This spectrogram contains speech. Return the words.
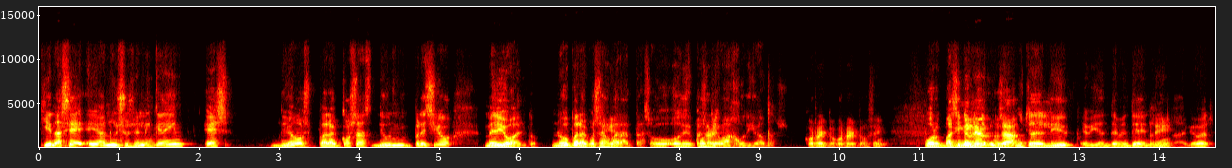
quien hace eh, anuncios en LinkedIn es, digamos, para cosas de un precio medio alto, no para cosas baratas o, de coste bajo, digamos. Correcto, correcto, sí. Por, básicamente el coste del lead, evidentemente, no tiene nada que ver.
